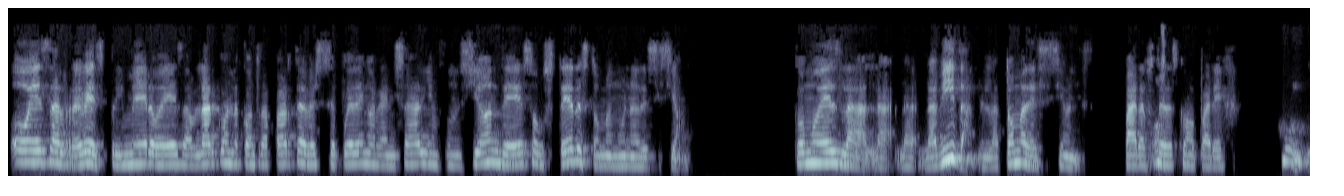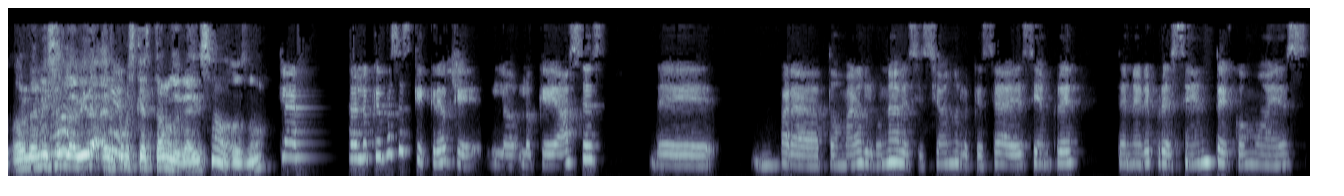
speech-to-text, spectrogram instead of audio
O es al revés, primero es hablar con la contraparte a ver si se pueden organizar y en función de eso ustedes toman una decisión. ¿Cómo es la, la, la, la vida, la toma de decisiones para ustedes como pareja? Organizas la vida, es como es que estamos organizados, ¿no? Claro, lo que pasa es que creo que lo, lo que haces de, para tomar alguna decisión o lo que sea es siempre tener presente cómo es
